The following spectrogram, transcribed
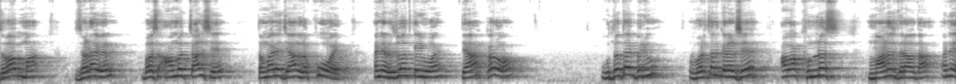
જવાબમાં જણાવેલ, બસ આમ જ ચાલશે. તમારે જ્યાં લખવું હોય અને રજૂઆત કરવી હોય ત્યાં કરો. ઉદ્ધતાઈ ભર્યું વર્તન કરેલ છે. આવા ખુન્નસ માણસ ધરાવતા અને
